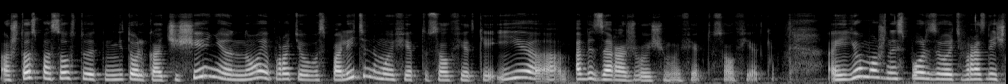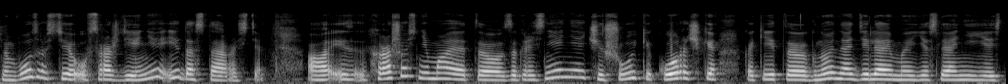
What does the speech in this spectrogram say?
а что способствует не только очищению, но и противовоспалительному эффекту салфетки и а, обеззараживающему эффекту салфетки. Ее можно использовать в различном возрасте с рождения и до старости. А, хорошо снимает э, загрязнения, чешуйки, корочки, какие-то гнойно отделяемые, если они есть.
